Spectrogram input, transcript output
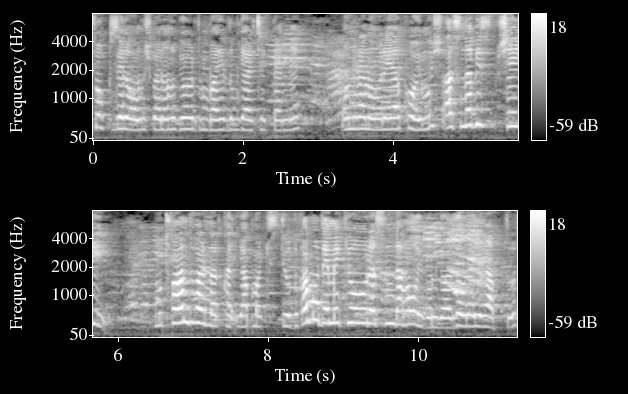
Çok güzel olmuş. Ben onu gördüm, bayıldım gerçekten de. Onuran oraya koymuş. Aslında biz şey mutfağın duvarına yapmak istiyorduk ama demek ki o orasını daha uygun gördü. Oraya yaptı.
